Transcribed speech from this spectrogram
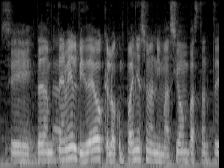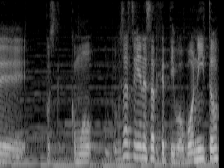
Sí, también el video que lo acompaña es una animación bastante, pues como, usaste bien ese adjetivo, bonito.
